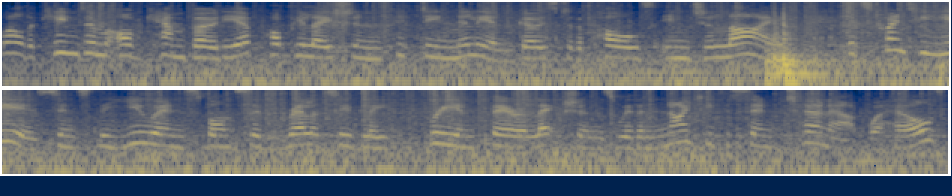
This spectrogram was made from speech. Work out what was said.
Well, the Kingdom of Cambodia, population 15 million, goes to the polls in July. It's 20 years since the UN-sponsored relatively free and fair elections with a 90% turnout were held,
